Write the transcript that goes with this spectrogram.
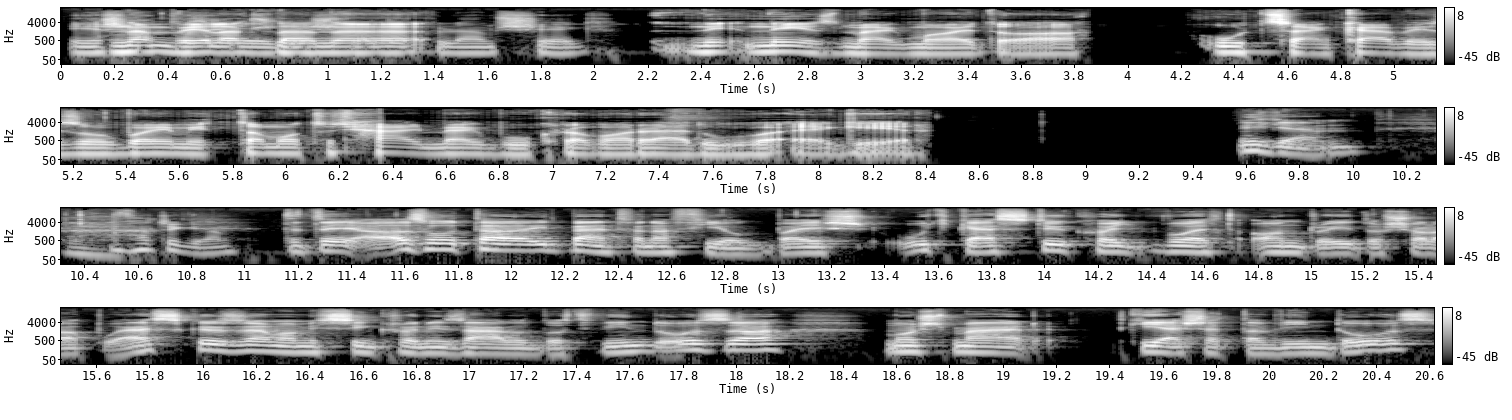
És Nem hát véletlen, a különbség. Né- nézd meg majd a utcán kávézókba, én itt ott, hogy hány megbukra van rádugva egér. Igen. Hát igen. Tehát azóta itt bent van a fiókba, és úgy kezdtük, hogy volt androidos alapú eszközöm, ami szinkronizálódott windows most már kiesett a Windows,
